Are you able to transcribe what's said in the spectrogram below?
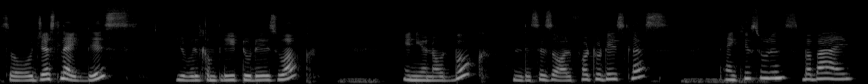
so just like this you will complete today's work in your notebook. And this is all for today's class. Thank you students. Bye bye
